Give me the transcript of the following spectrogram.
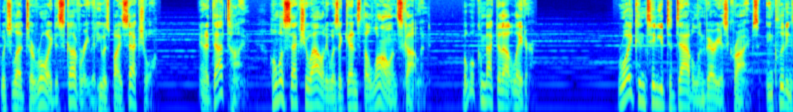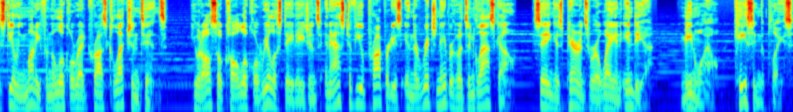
which led to Roy discovering that he was bisexual. And at that time, homosexuality was against the law in Scotland, but we'll come back to that later. Roy continued to dabble in various crimes, including stealing money from the local Red Cross collection tins. He would also call local real estate agents and ask to view properties in the rich neighborhoods in Glasgow, saying his parents were away in India. Meanwhile, casing the place,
